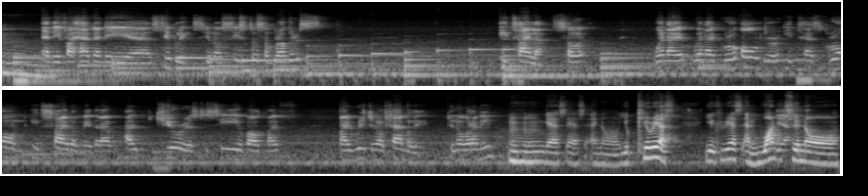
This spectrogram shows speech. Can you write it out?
Mm. and if I have any uh, siblings, you know, sisters and brothers in Thailand. So when I when I grow older, it has grown inside of me that I'm, I'm curious to see about my my regional family. Do you know what I mean? Mm-hmm. Yes, yes, I know. You're curious. You're curious and want Yeah. to know.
